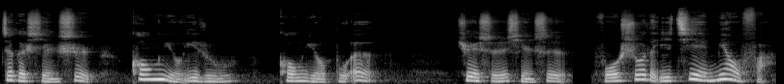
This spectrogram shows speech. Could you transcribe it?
这个显示空有一如，空有不二，确实显示佛说的一切妙法。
